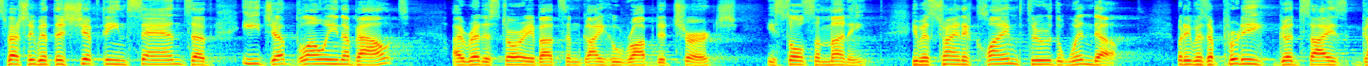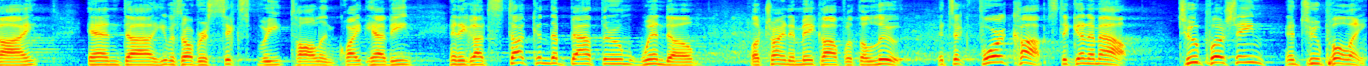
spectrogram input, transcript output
especially with the shifting sands of Egypt blowing about. I read a story about some guy who robbed a church. He stole some money. He was trying to climb through the window, but he was a pretty good sized guy. And uh, he was over six feet tall and quite heavy. And he got stuck in the bathroom window while trying to make off with the loot. It took four cops to get him out two pushing and two pulling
